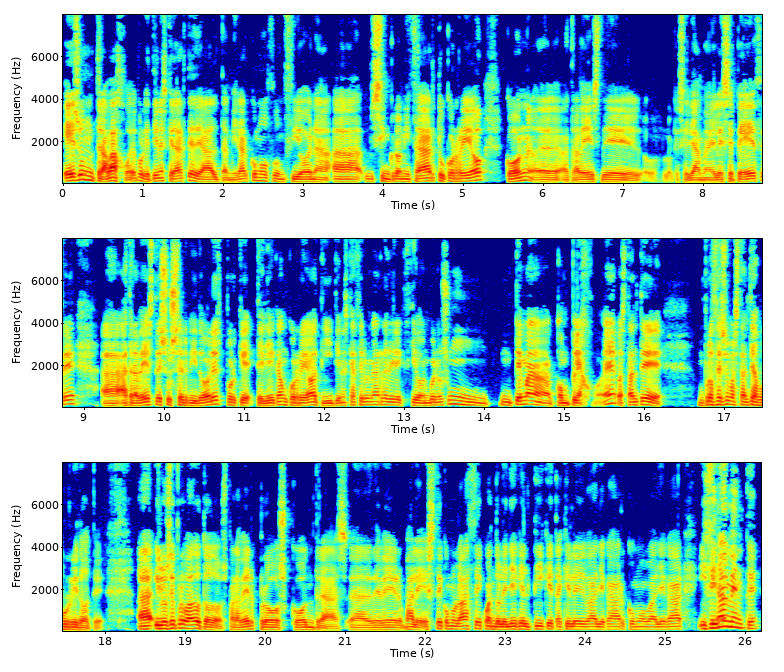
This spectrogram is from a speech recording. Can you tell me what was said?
es un trabajo, ¿eh? porque tienes que darte de alta, mirar cómo funciona, sincronizar tu correo con eh, a través de lo que se llama el SPF, a, a, través de sus servidores, porque te llega un correo a ti, tienes que hacer una redirección. Bueno, es un, un tema complejo, ¿eh? bastante un proceso bastante aburridote. Uh, y los he probado todos para ver pros, contras, uh, de ver, vale, este cómo lo hace, cuando le llegue el ticket, a qué le va a llegar, cómo va a llegar. Y finalmente,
